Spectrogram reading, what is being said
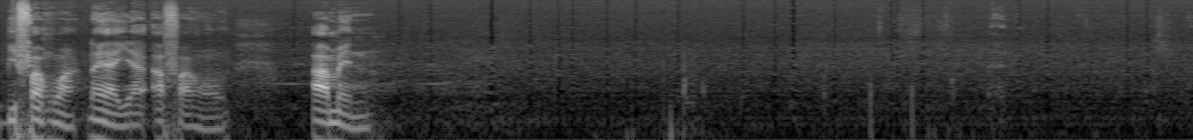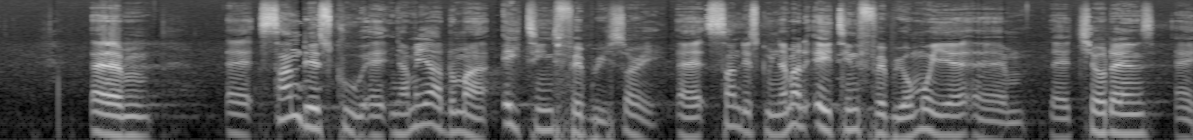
biribi fa ho a na yɛayɛ afa ho amen um, uh, Sunday school, uh, nyame yɛ adom 18th February, sorry, uh, Sunday school, nyame yɛ 18th February, ɔmo yɛ um, the children's, uh,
